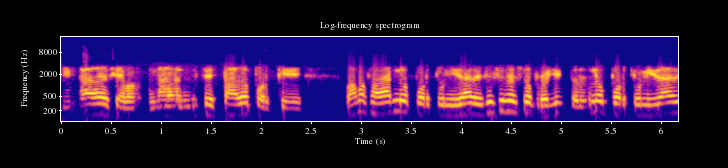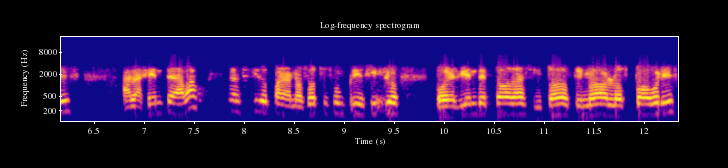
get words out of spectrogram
cuidadas y abandonadas de este estado porque vamos a darle oportunidades, ese es nuestro proyecto, darle oportunidades a la gente de abajo. Ha sido para nosotros un principio por el bien de todas y todos, primero los pobres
